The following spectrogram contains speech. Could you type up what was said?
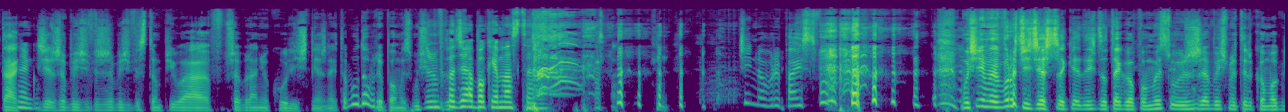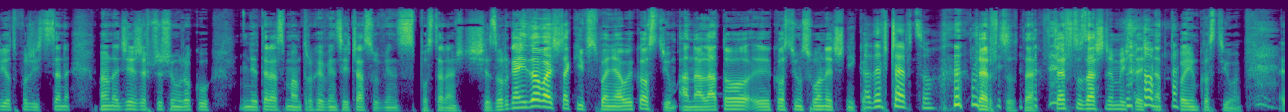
tak, śniegu. gdzie, żebyś, żebyś wystąpiła w przebraniu kuli śnieżnej. To był dobry pomysł. Musimy... Żebym wchodziła bokiem na scenę. Dzień dobry Państwu. Musimy wrócić jeszcze kiedyś do tego pomysłu, żebyśmy tylko mogli otworzyć scenę. Mam nadzieję, że w przyszłym roku, nie, teraz mam trochę więcej czasu, więc postaram się zorganizować taki wspaniały kostium. A na lato y, kostium słonecznika. Ale w czerwcu. W czerwcu, tak. W czerwcu zacznę myśleć nad Twoim kostiumem. E,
